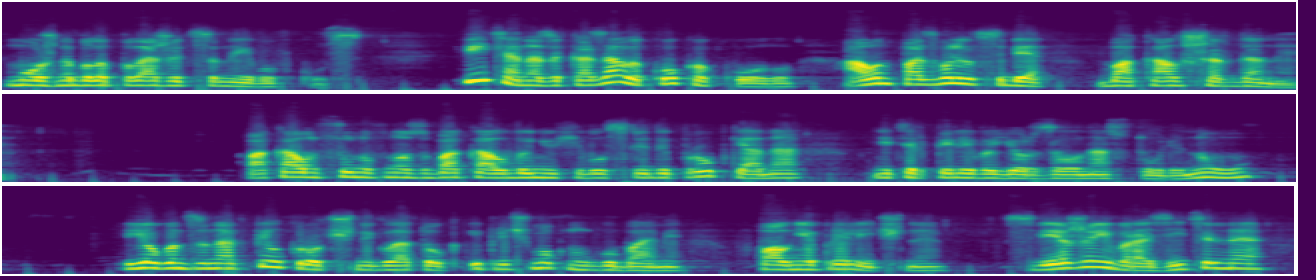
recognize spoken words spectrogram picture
можно было положиться на его вкус. Пить она заказала Кока-Колу, а он позволил себе бокал шардоне. Пока он, сунув нос в бокал, вынюхивал следы пробки, она нетерпеливо ерзала на стуле. «Ну?» Йогансон отпил крошечный глоток и причмокнул губами. Вполне приличное. Свежее и выразительное —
